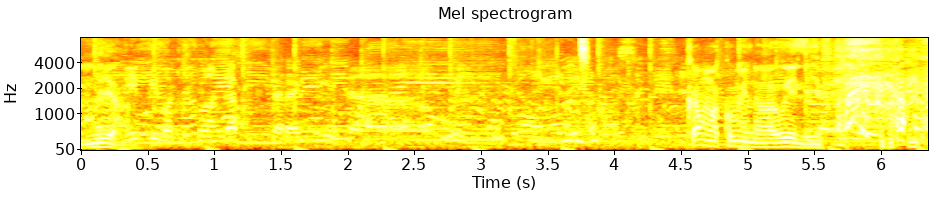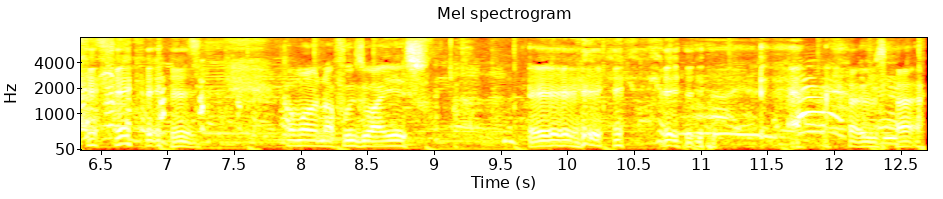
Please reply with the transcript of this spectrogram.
Ndio Vipi watoto wangapi tutarajie kama kumi na wawili hivi kama wanafunzi wa Yesu. Asa-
